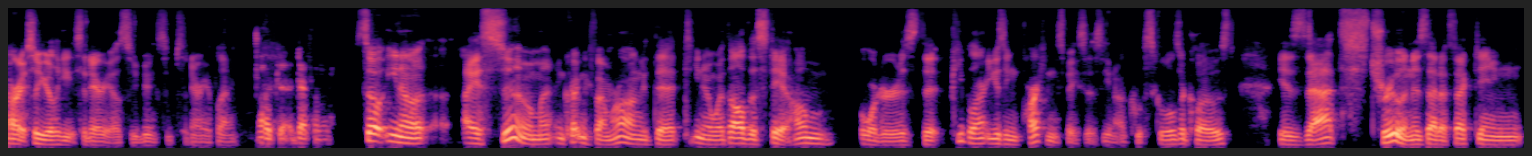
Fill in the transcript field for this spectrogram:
All right so you're looking at scenarios so you're doing some scenario planning. Oh definitely. So you know i assume and correct me if i'm wrong that you know with all the stay at home orders that people aren't using parking spaces you know schools are closed. Is that true and is that affecting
